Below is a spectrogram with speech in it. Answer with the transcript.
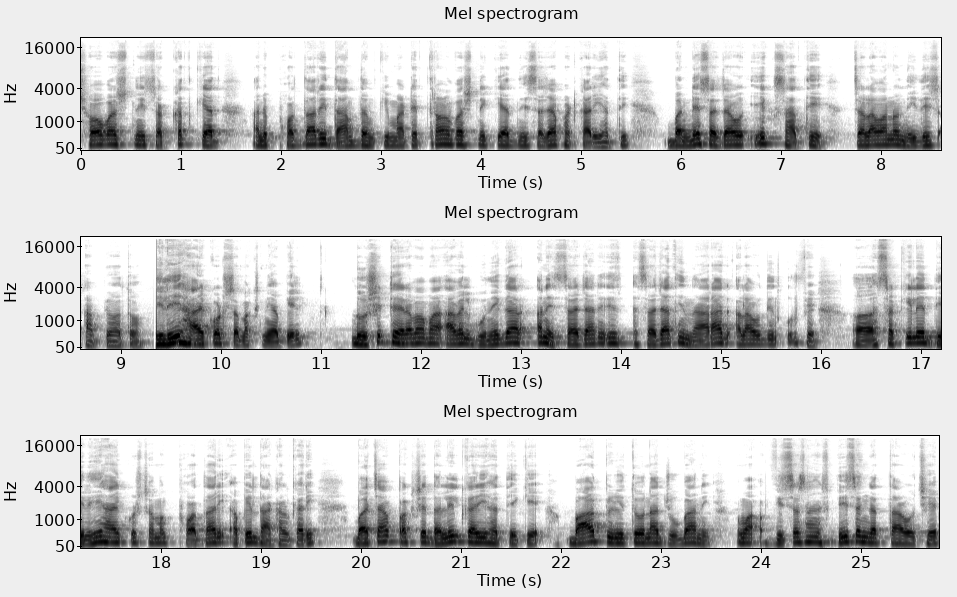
છ વર્ષની સખત કેદ અને ફોજદારી ધામધમકી માટે ત્રણ વર્ષની કેદની સજા ફટકારી હતી. બંને સજાઓ એક સાથે ચલાવવાનો નિર્દેશ આપ્યો હતો. દિલ્હી હાઈકોર્ટ સમક્ષની અપીલ. દોષિત ઠેરવવામાં આવેલ ગુનેગાર અને સજાની, સજાથી નારાજ અલાઉદ્દીન ઉર્ફે શકીલે દિલ્હી હાઈકોર્ટ સમક્ષ ફોજદારી અપીલ દાખલ કરી. બચાવ પક્ષે દલીલ કરી હતી કે, બાળ પીડિતોના જુબાનીમાં વિસંગતતાઓ છે.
